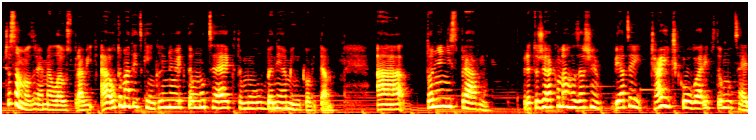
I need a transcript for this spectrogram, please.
Čo samozrejme Lev spraví? Automaticky inklinuje k tomu C, k tomu Benjaminkovi tam. A to není správne. Pretože ako náhle začne viacej čajíčkov variť tomu C,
